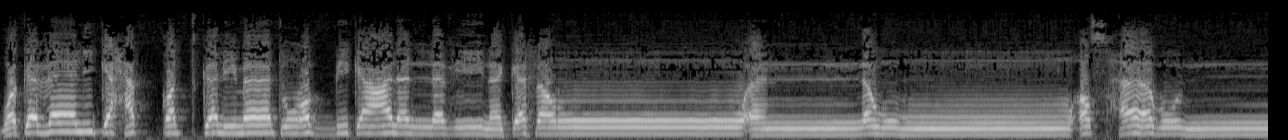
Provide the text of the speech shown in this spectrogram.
وكذلك حقت كلمات ربك على الذين كفروا أنهم أصحاب النار.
